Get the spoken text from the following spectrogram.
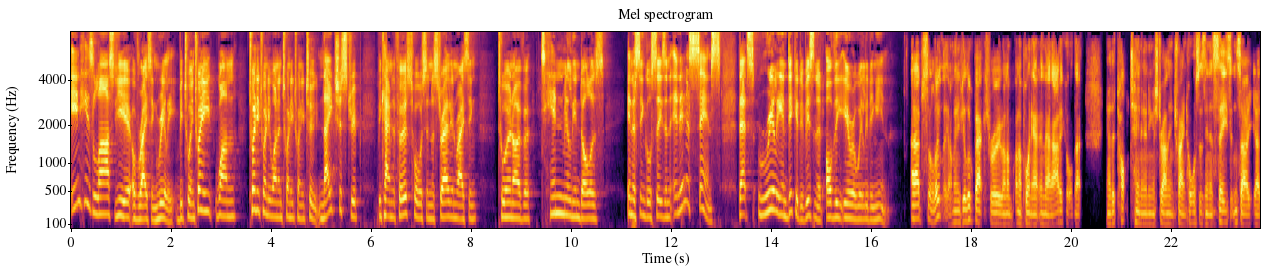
in his last year of racing, really, between 21, 2021 and 2022, Nature Strip became the first horse in Australian racing to earn over $10 million in a single season. And in a sense, that's really indicative, isn't it, of the era we're living in? Absolutely. I mean, if you look back through, and I, and I point out in that article that you know, the top 10 earning Australian trained horses in a season, so you know,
